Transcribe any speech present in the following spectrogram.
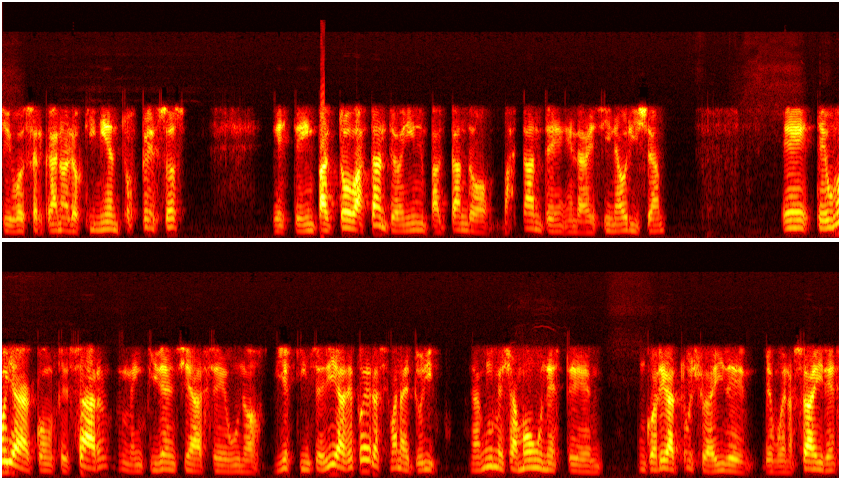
Llegó cercano a los 500 pesos este, impactó bastante, ha venido impactando bastante en la vecina orilla. Eh, te voy a confesar una incidencia hace unos 10, 15 días, después de la semana de turismo. A mí me llamó un este un colega tuyo ahí de, de Buenos Aires,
